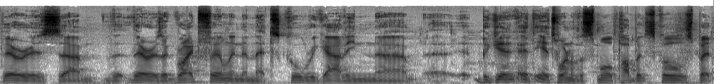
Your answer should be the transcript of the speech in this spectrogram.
there is um, th- there is a great feeling in that school regarding. Um, uh, begin, it, it's one of the small public schools, but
